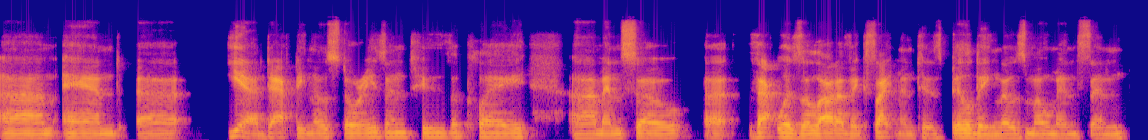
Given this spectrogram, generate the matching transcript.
Um, and uh, yeah, adapting those stories into the play. Um, and so uh, that was a lot of excitement is building those moments and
